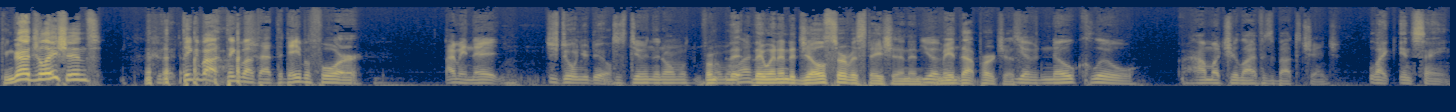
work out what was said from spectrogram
Congratulations. think about think about that. The day before, I mean, they Just doing your deal. just doing the normal, From normal they, life. they went into Jill's service station and You have- made that purchase. you have no clue how much your life is about to change. like insane.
